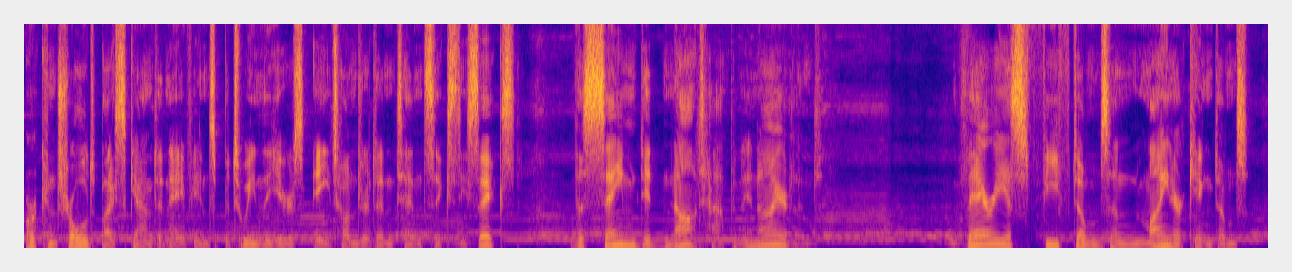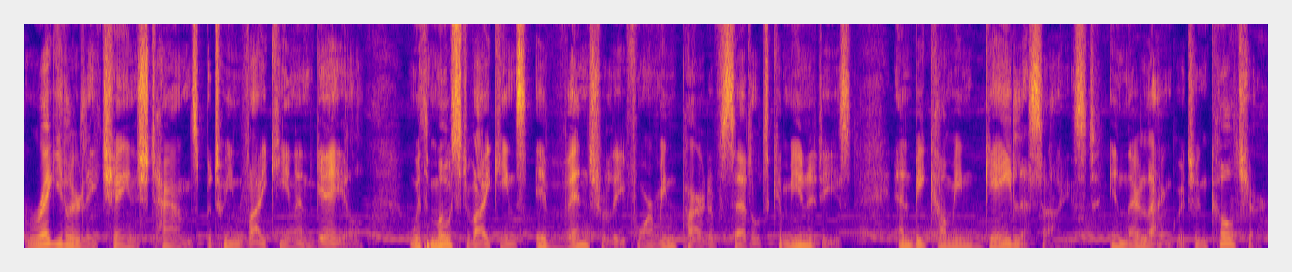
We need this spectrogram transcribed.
or controlled by Scandinavians between the years 800 and 1066, the same did not happen in Ireland. Various fiefdoms and minor kingdoms regularly changed hands between Viking and Gael, with most Vikings eventually forming part of settled communities and becoming Gaelicized in their language and culture.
